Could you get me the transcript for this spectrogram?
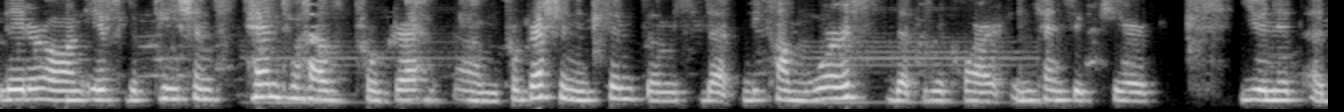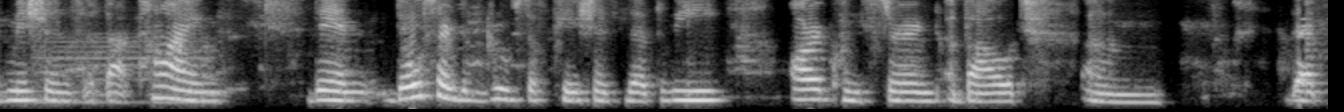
later on, if the patients tend to have progress, um, progression in symptoms that become worse, that require intensive care unit admissions at that time, then those are the groups of patients that we are concerned about um, that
